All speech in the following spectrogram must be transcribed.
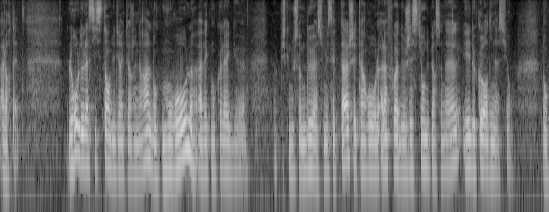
à leur tête. Le rôle de l'assistant du directeur général, donc mon rôle, avec mon collègue, puisque nous sommes deux à assumer cette tâche, est un rôle à la fois de gestion du personnel et de coordination. Donc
